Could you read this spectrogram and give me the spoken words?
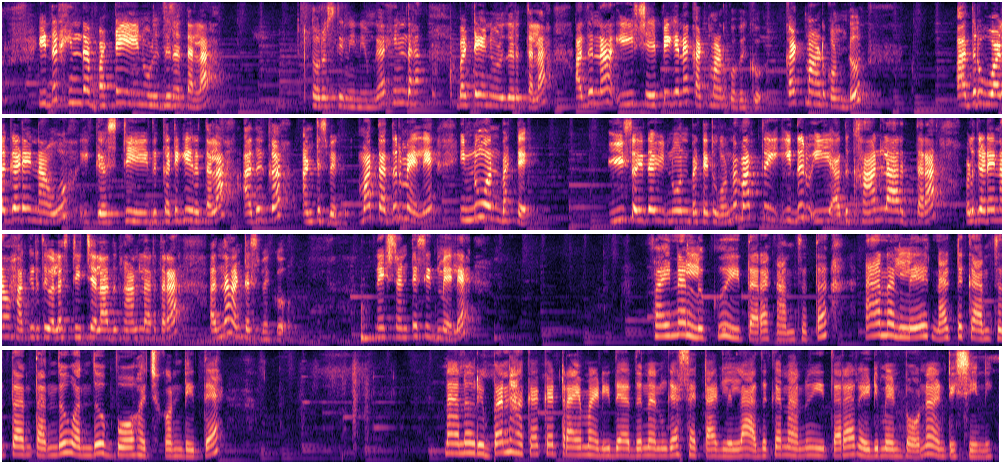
ಇದ್ರ ಹಿಂದೆ ಬಟ್ಟೆ ಏನು ಉಳಿದಿರುತ್ತಲ್ಲ, ತೋರಿಸ್ತೀನಿ ನಿಮ್ಗೆ. ಹಿಂದೆ ಬಟ್ಟೆ ಏನು ಉಳಿದಿರುತ್ತಲ್ಲ, ಅದನ್ನು ಈ ಶೇಪಿಗೆ ಕಟ್ ಮಾಡ್ಕೋಬೇಕು. ಕಟ್ ಮಾಡಿಕೊಂಡು ಅದ್ರ ಒಳಗಡೆ ನಾವು ಈಗ ಸ್ಟಿ ಇದು ಕಟ್ಟಿಗೆ ಇರುತ್ತಲ್ಲ, ಅದಕ್ಕೆ ಅಂಟಿಸ್ಬೇಕು. ಮತ್ತು ಅದ್ರ ಮೇಲೆ ಇನ್ನೂ ಒಂದು ಬಟ್ಟೆ. ಈ ಸೈದ ಇನ್ನೂ ಒಂದು ಬಟ್ಟೆ ತೊಗೊಂಡು ಮತ್ತು ಇದ್ರ ಈ ಅದಕ್ಕೆ ಹಾನ್ಲಾರ ಥರ ಒಳಗಡೆ ನಾವು ಹಾಕಿರ್ತೀವಲ್ಲ ಸ್ಟಿಚ್ ಎಲ್ಲ ಅದಕ್ಕೆ ಹಾನ್ಲಾರ ಥರ ಅದನ್ನ ಅಂಟಿಸ್ಬೇಕು. ನೆಕ್ಸ್ಟ್ ಅಂಟಿಸಿದ ಮೇಲೆ ಫೈನಲ್ ಲುಕ್ಕು ಈ ಥರ ಕಾಣಿಸುತ್ತಾ? ನಾನಲ್ಲಿ ನಟ್ ಕಾಣಿಸುತ್ತಾ ಅಂತಂದು ಒಂದು ಬೋ ಹಚ್ಕೊಂಡಿದ್ದೆ. ನಾನು ರಿಬ್ಬನ್ ಹಾಕೋಕ್ಕೆ ಟ್ರೈ ಮಾಡಿದ್ದೆ, ಅದು ನನಗೆ ಸೆಟ್ ಆಗಲಿಲ್ಲ. ಅದಕ್ಕೆ ನಾನು ಈ ಥರ ರೆಡಿಮೇಡ್ ಬೌನ ಅಂಟಿಸೀನಿ.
